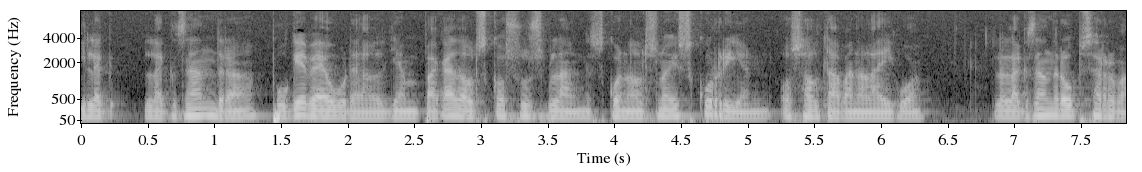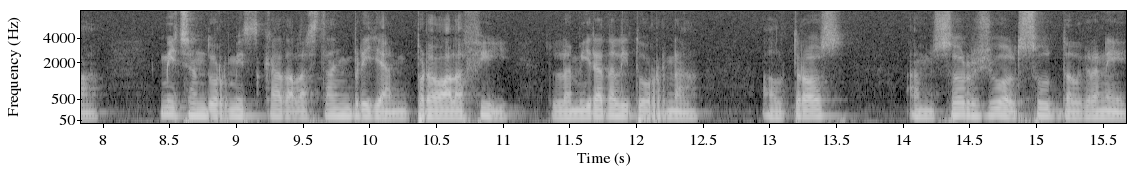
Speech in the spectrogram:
i l'Alexandra pogué veure el llampagar dels cossos blancs quan els nois corrien o saltaven a l'aigua. L'Alexandra observà, mig endormiscada l'estany brillant, però a la fi la mirada li tornà. El tros amb sorjo al sud del graner,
